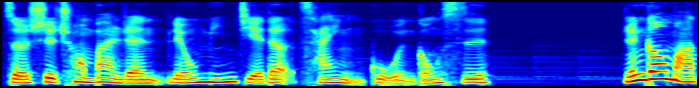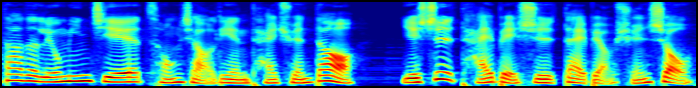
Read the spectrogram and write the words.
则是创办人刘明杰的餐饮顾问公司。人高马大的刘明杰从小练跆拳道，也是台北市代表选手。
